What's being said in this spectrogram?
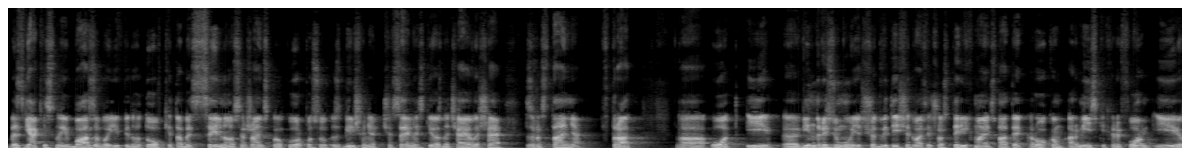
Без якісної базової підготовки та без сильного сержантського корпусу збільшення чисельності означає лише зростання втрат. От і е, він резюмує, що 2026 рік має стати роком армійських реформ і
